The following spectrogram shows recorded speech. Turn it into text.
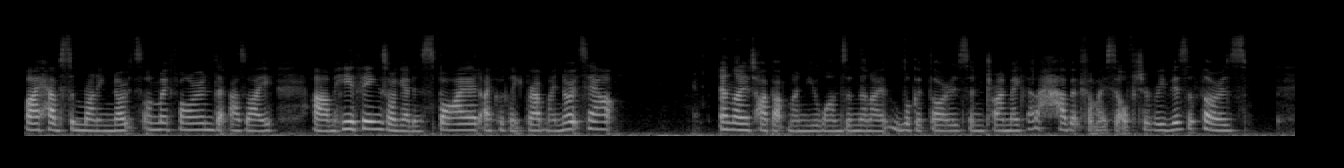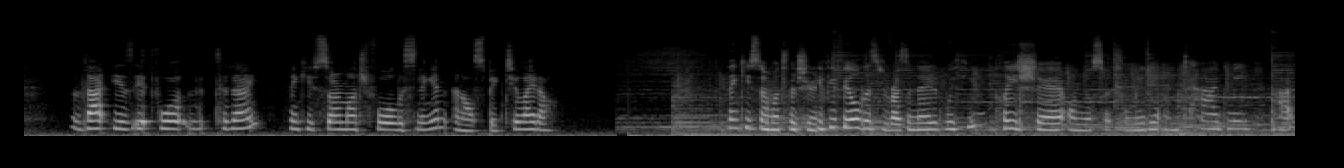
I have some running notes on my phone that as I um, hear things or get inspired, I quickly grab my notes out and then I type up my new ones and then I look at those and try and make that a habit for myself to revisit those. That is it for today. Thank you so much for listening in, and I'll speak to you later. Thank you so much for tuning. If you feel this resonated with you, please share on your social media and tag me at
